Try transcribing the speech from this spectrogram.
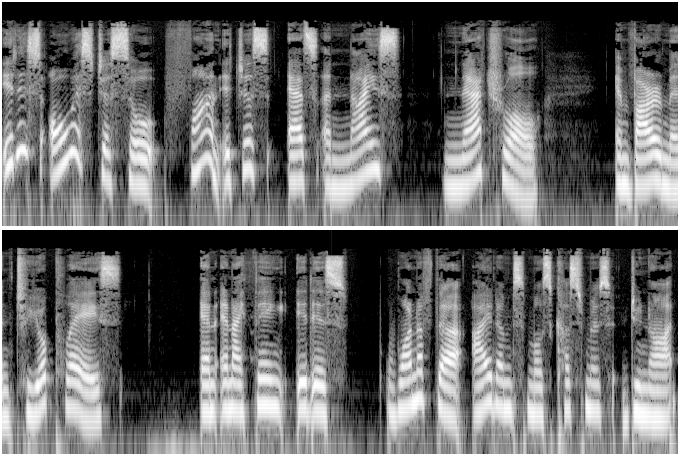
it is always just so fun. It just adds a nice, natural environment to your place. And, and I think it is one of the items most customers do not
